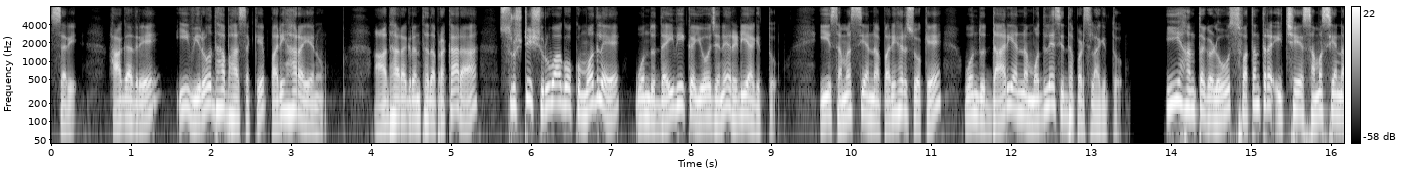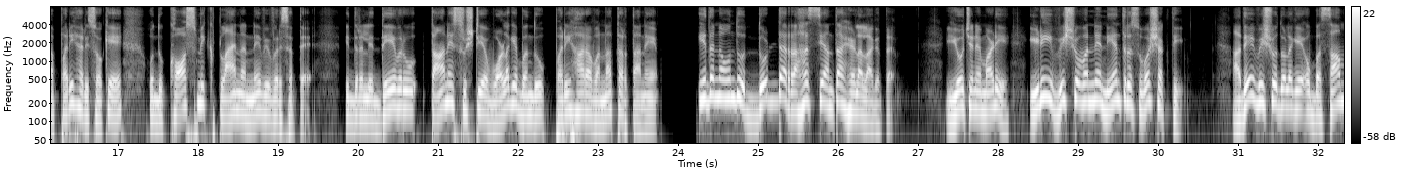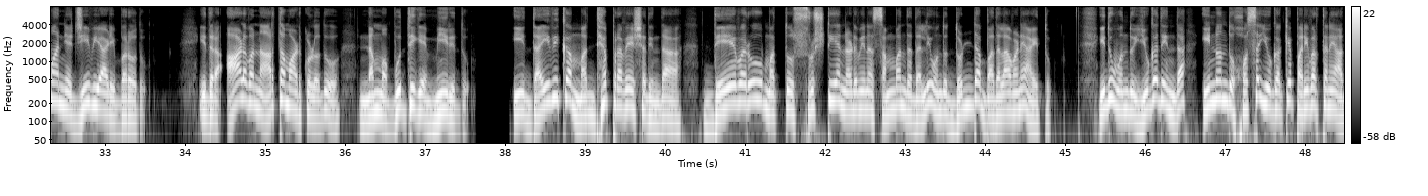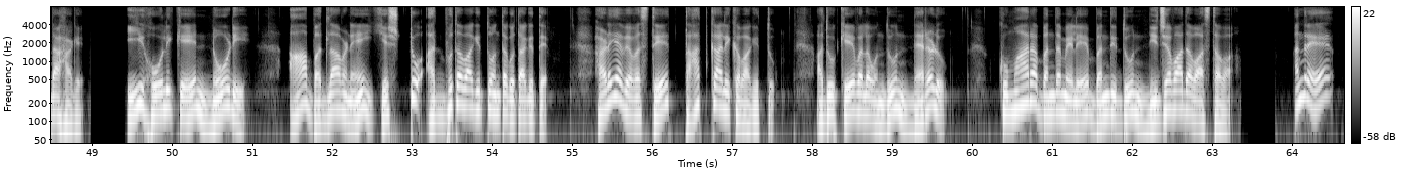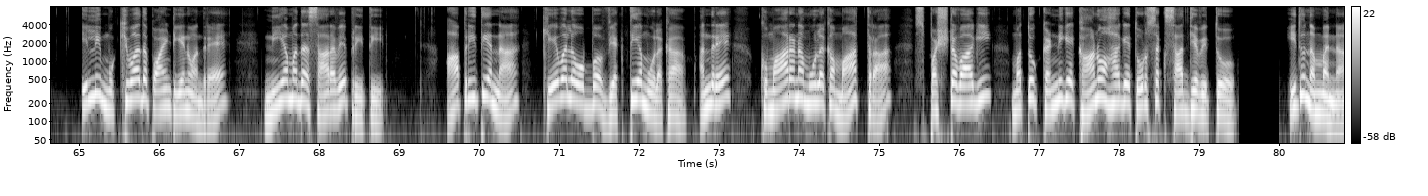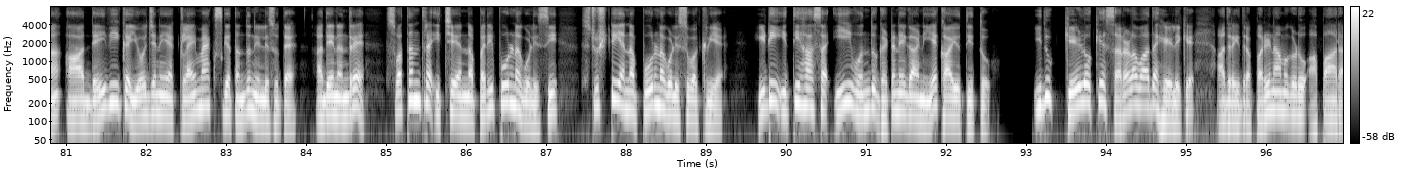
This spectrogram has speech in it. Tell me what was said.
ಸರಿ, ಹಾಗಾದ್ರೆ ಈ ವಿರೋಧಾಭಾಸಕ್ಕೆ ಪರಿಹಾರ ಏನು? ಆಧಾರ ಗ್ರಂಥದ ಪ್ರಕಾರ ಸೃಷ್ಟಿ ಶುರುವಾಗೋಕ್ಕೂ ಮೊದಲೇ ಒಂದು ದೈವಿಕ ಯೋಜನೆ ರೆಡಿಯಾಗಿತ್ತು. ಈ ಸಮಸ್ಯೆಯನ್ನ ಪರಿಹರಿಸೋಕೆ ಒಂದು ದಾರಿಯನ್ನ ಮೊದಲೇ ಸಿದ್ಧಪಡಿಸಲಾಗಿತ್ತು. ಈ ಹಂತಗಳು ಸ್ವತಂತ್ರ ಇಚ್ಛೆಯ ಸಮಸ್ಯೆಯನ್ನ ಪರಿಹರಿಸೋಕೆ ಒಂದು ಕಾಸ್ಮಿಕ್ ಪ್ಲಾನ್ ವಿವರಿಸುತ್ತೆ. ಇದರಲ್ಲಿ ದೇವರು ತಾನೇ ಸೃಷ್ಟಿಯ ಒಳಗೆ ಬಂದು ಪರಿಹಾರವನ್ನ ತರ್ತಾನೆ. ಇದನ್ನ ಒಂದು ದೊಡ್ಡ ರಹಸ್ಯ ಅಂತ ಹೇಳಲಾಗುತ್ತೆ. ಯೋಚನೆ ಮಾಡಿ ಇಡೀ ವಿಶ್ವವನ್ನೇ ನಿಯಂತ್ರಿಸುವ ಶಕ್ತಿ. ಅದೇ ವಿಶ್ವದೊಳಗೆ ಒಬ್ಬ ಸಾಮಾನ್ಯ ಜೀವಿಯಾಡಿ ಬರೋದು. ಇದರ ಆಳವನ್ನ ಅರ್ಥ ಮಾಡಿಕೊಳ್ಳೋದು ನಮ್ಮ ಬುದ್ಧಿಗೆ ಮೀರಿದ್ದು. ಈ ದೈವಿಕ ಮಧ್ಯಪ್ರವೇಶದಿಂದ ದೇವರು ಮತ್ತು ಸೃಷ್ಟಿಯ ನಡುವಿನ ಸಂಬಂಧದಲ್ಲಿ ಒಂದು ದೊಡ್ಡ ಬದಲಾವಣೆ ಆಯಿತು. ಇದು ಒಂದು ಯುಗದಿಂದ ಇನ್ನೊಂದು ಹೊಸ ಯುಗಕ್ಕೆ ಪರಿವರ್ತನೆ ಆದ ಹಾಗೆ. ಈ ಹೋಲಿಕೆ ನೋಡಿ ಆ ಬದಲಾವಣೆ ಎಷ್ಟು ಅದ್ಭುತವಾಗಿತ್ತು ಅಂತ ಗೊತ್ತಾಗುತ್ತೆ. ಹಳೆಯ ವ್ಯವಸ್ಥೆ ತಾತ್ಕಾಲಿಕವಾಗಿತ್ತು. ಅದು ಕೇವಲ ಒಂದು ನೆರಳು. ಕುಮಾರ ಬಂದ ಮೇಲೆ ಬಂದಿದ್ದು ನಿಜವಾದ ವಾಸ್ತವ. ಅಂದ್ರೆ ಇಲ್ಲಿ ಮುಖ್ಯವಾದ ಪಾಯಿಂಟ್ ಏನು ಅಂದ್ರೆ ನಿಯಮದ ಸಾರವೇ ಪ್ರೀತಿ. ಆ ಪ್ರೀತಿಯನ್ನ ಕೇವಲ ಒಬ್ಬ ವ್ಯಕ್ತಿಯ ಮೂಲಕ, ಅಂದ್ರೆ ಕುಮಾರನ ಮೂಲಕ ಮಾತ್ರ ಸ್ಪಷ್ಟವಾಗಿ ಮತ್ತು ಕಣ್ಣಿಗೆ ಕಾಣೋ ಹಾಗೆ ತೋರ್ಸಕ್ ಸಾಧ್ಯವಿತ್ತು. ಇದು ನಮ್ಮನ್ನ ಆ ದೈವಿಕ ಯೋಜನೆಯ ಕ್ಲೈಮ್ಯಾಕ್ಸ್ಗೆ ತಂದು ನಿಲ್ಲಿಸುತ್ತೆ. ಅದೇನಂದ್ರೆ ಸ್ವತಂತ್ರ ಇಚ್ಛೆಯನ್ನ ಪರಿಪೂರ್ಣಗೊಳಿಸಿ, ಸೃಷ್ಟಿಯನ್ನ ಪೂರ್ಣಗೊಳಿಸುವ ಕ್ರಿಯೆ. ಇಡೀ ಇತಿಹಾಸ ಈ ಒಂದು ಘಟನೆಗಾಣಿಯೇ ಕಾಯುತ್ತಿತ್ತು. ಇದು ಕೇಳೋಕೆ ಸರಳವಾದ ಹೇಳಿಕೆ, ಆದರೆ ಇದರ ಪರಿಣಾಮಗಳು ಅಪಾರ.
